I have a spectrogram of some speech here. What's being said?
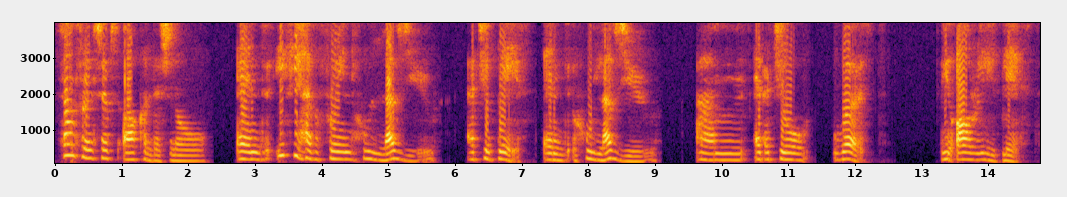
Some friendships are conditional And if you have a friend who loves you at your best and who loves you um, at, at your worst, you are really blessed.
